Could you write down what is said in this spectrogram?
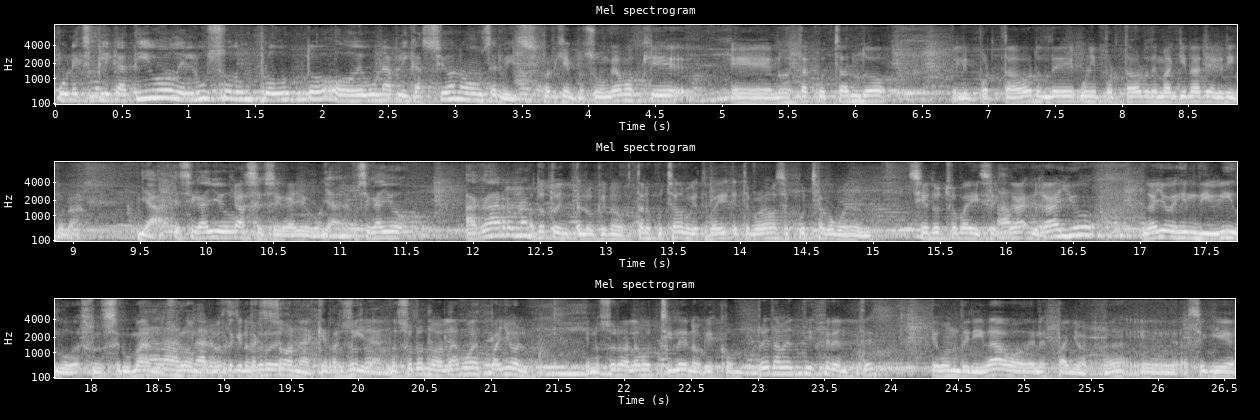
un explicativo del uso de un producto o de una aplicación o un servicio. Por ejemplo, supongamos que eh, nos está escuchando el importador de un importador de maquinaria agrícola. Ya, ese gallo. ¿Qué hace ese gallo con Ya, ese gallo agarra una. A todo esto, lo que nos están escuchando, porque este, país- este programa se escucha como en 7, 8 países. Ah, gallo, gallo es individuo, es un ser humano, Ah, es un hombre. claro, que pasa es que personas que nosotros, respiran. nosotros no hablamos español y nosotros hablamos chileno, que es completamente diferente, es un derivado del español. ¿eh? Eh, así que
